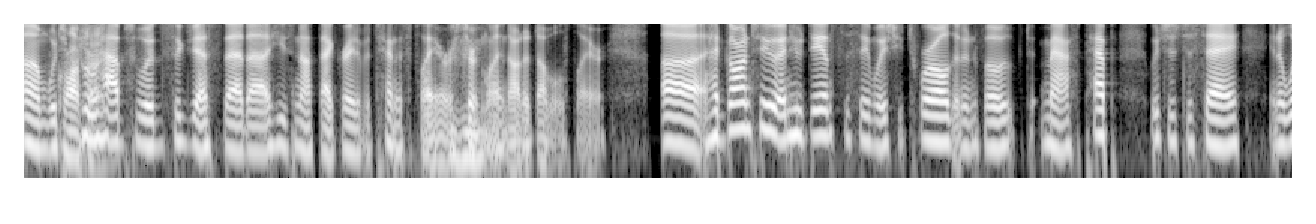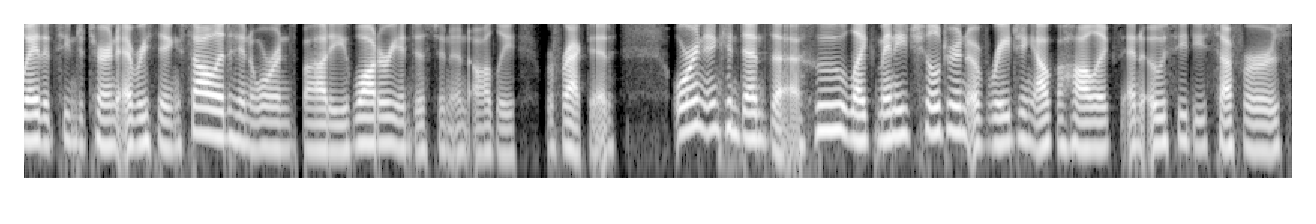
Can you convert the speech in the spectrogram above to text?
um, which Cross-eyed. perhaps would suggest that uh, he's not that great of a tennis player, or certainly not a doubles player. Uh, had gone to and who danced the same way she twirled and invoked mass pep, which is to say, in a way that seemed to turn everything solid in Oren's body, watery and distant and oddly refracted. Oren Incandenza, who, like many children of raging alcoholics and OCD sufferers,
